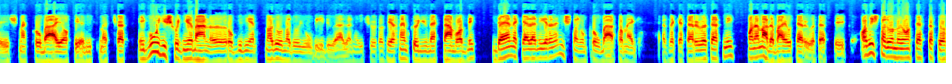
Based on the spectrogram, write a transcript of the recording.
és megpróbálja a félmiszmeccset. Még úgy is, hogy nyilván Robbie Williams nagyon-nagyon jó védő ellene is, őt azért nem könnyű megtámadni, de ennek ellenére nem is nagyon próbálta meg ezeket erőltetni, hanem Adebayot erőltették. Az is nagyon-nagyon tetszett, hogy a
